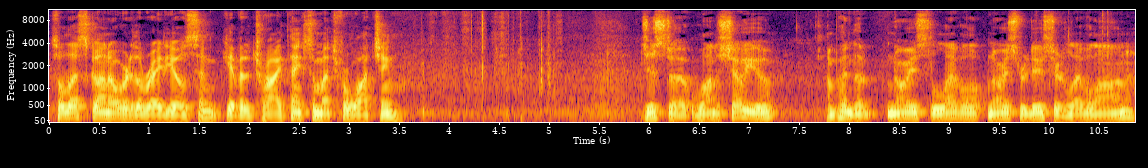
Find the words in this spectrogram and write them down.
So let's go on over to the radios and give it a try. Thanks so much for watching. Just uh, want to show you, I'm putting the noise level, noise reducer level on,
